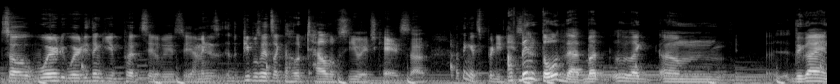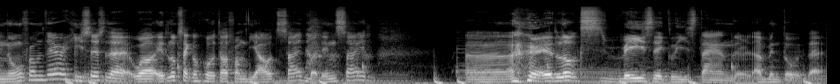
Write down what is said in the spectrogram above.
So where do, where do you think you'd put CWC? I mean, people say it's like the hotel of CUHK, so I think it's pretty decent. I've been told that, but like um, the guy I know from there, he says that well, it looks like a hotel from the outside, but inside, uh, it looks basically standard. I've been told that.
